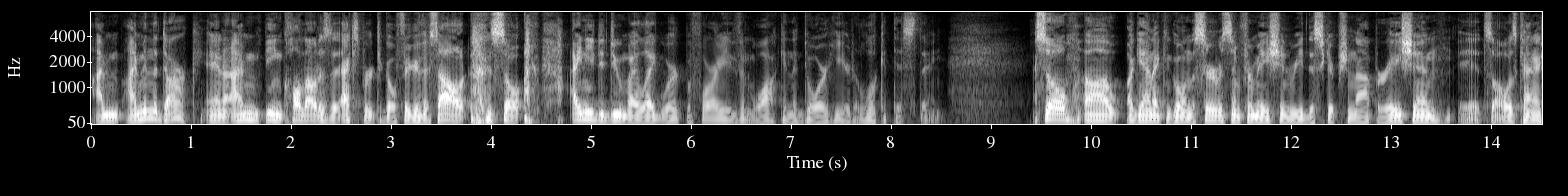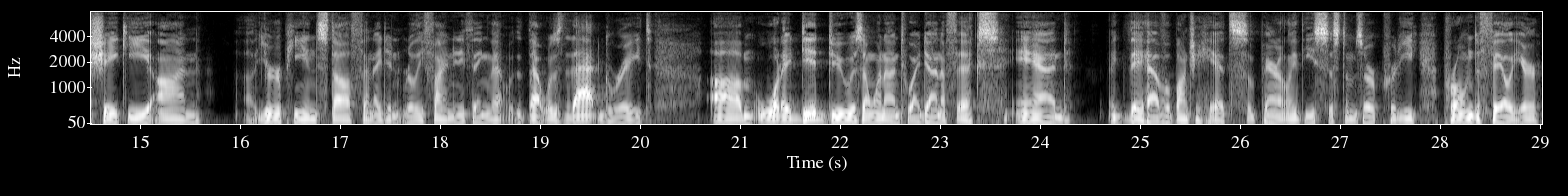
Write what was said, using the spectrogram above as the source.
I'm I'm in the dark and I'm being called out as an expert to go figure this out. so I need to do my legwork before I even walk in the door here to look at this thing. So uh, again, I can go on the service information, read description operation. It's always kind of shaky on uh, European stuff, and I didn't really find anything that that was that great. Um, what I did do is I went on to Identifix, and they have a bunch of hits. Apparently, these systems are pretty prone to failure.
